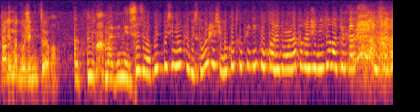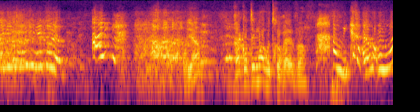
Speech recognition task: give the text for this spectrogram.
Parlez-moi de vos géniteurs. Ah, non, mais ça, ça va pas être possible non plus, parce que moi je suis beaucoup trop pudique pour parler de mon appareil géniteur à quelqu'un qui serait pas du tout mon gynécologue. Bien. Racontez-moi votre rêve. Ah oui, alors moi,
